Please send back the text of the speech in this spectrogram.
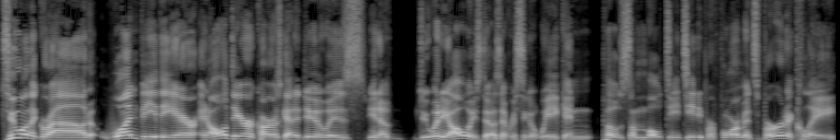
two on the ground, one via the air, and all Derek Carr's got to do is, you know, do what he always does every single week and post some multi TD performance vertically.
